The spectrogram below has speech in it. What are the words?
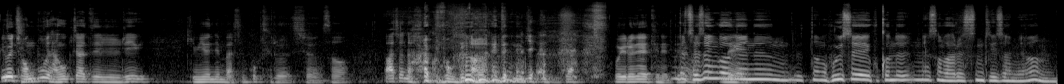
이건 정부 당국자들이 김 의원님 말씀 꼭 들으셔서 빠져나갈 구멍을 막아야 되는 게 아닌가 뭐 이런 생각이 드는데요. 근데 제 생각에는 일단 보유세 국한해서 말씀드리자면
